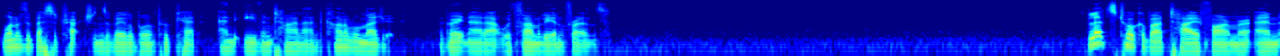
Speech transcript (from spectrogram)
One of the best attractions available in Phuket and even Thailand. Carnival Magic, a great night out with family and friends. Let's talk about Thai farmer and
